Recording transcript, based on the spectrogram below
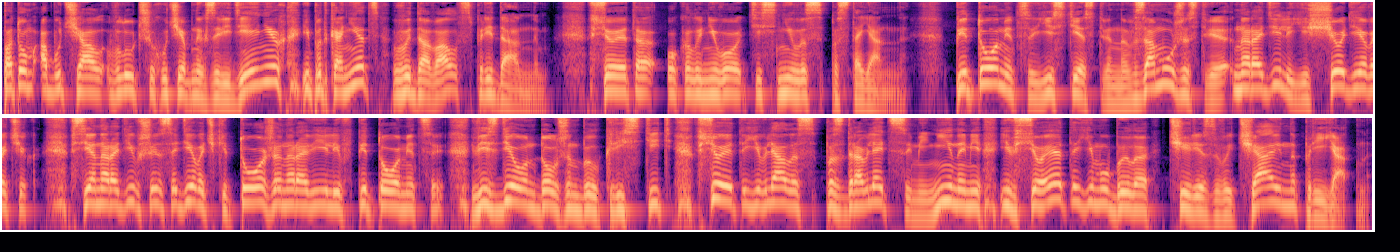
потом обучал в лучших учебных заведениях и под конец выдавал с приданным. Все это около него теснилось постоянно. Питомицы, естественно, в замужестве народили еще девочек. Все народившиеся девочки тоже норовили в питомицы. Везде он должен был крестить. Все это являлось поздравлять с именинами, и все это ему было чрезвычайно приятно.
